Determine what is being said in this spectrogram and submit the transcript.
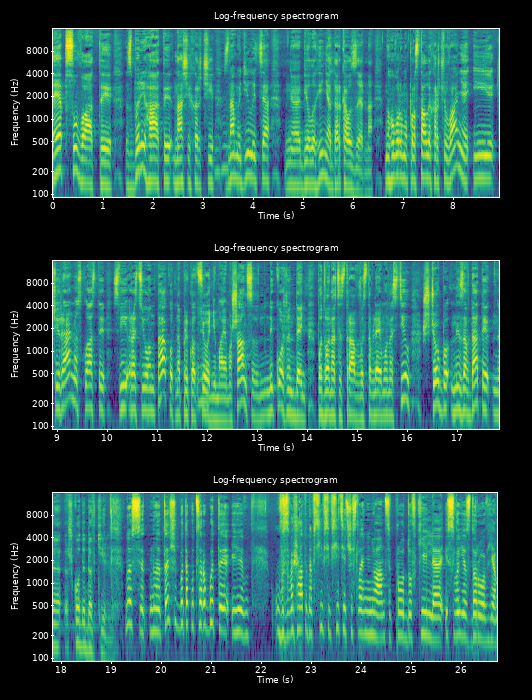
е, псувати, зберігати наші харчі. З нами ділиться е, біологиня Дарка Озерна. Ми говоримо про стале харчування і чи реально скласти свій раціон так. От, наприклад, сьогодні маємо шанс не кожен день по 12 страв виставляємо на стіл, щоб не завдати е, шкоди довкіллю. Ну, е, те, щоб так це робити і зважати на всі всі всі ці численні нюанси про довкілля і своє здоров'я,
